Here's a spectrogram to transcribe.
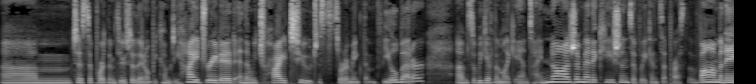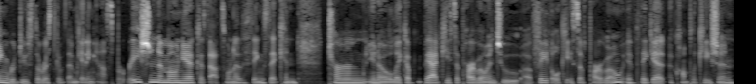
um, to support them through so they don't become dehydrated. And then we try to just sort of make them feel better. Um, so we give them like anti nausea medications if we can suppress the vomiting, reduce the risk of them getting aspiration pneumonia, because that's one of the things that can turn, you know, like a bad case of parvo into a fatal case of parvo if they get a complication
